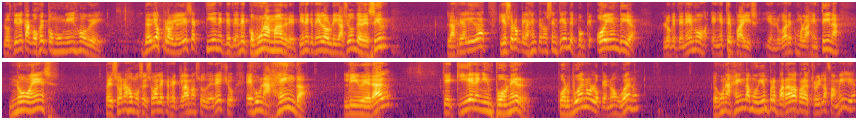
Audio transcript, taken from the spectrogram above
lo tiene que acoger como un hijo de, de Dios, pero la iglesia tiene que tener, como una madre, tiene que tener la obligación de decir la realidad. Y eso es lo que la gente no se entiende, porque hoy en día lo que tenemos en este país y en lugares como la Argentina no es personas homosexuales que reclaman su derecho, es una agenda liberal que quieren imponer por bueno lo que no es bueno. Es una agenda muy bien preparada para destruir la familia.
